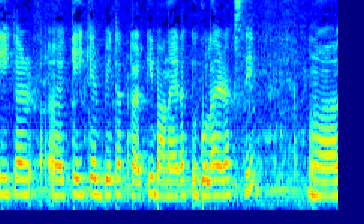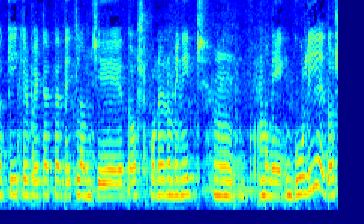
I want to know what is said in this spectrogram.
কেকের কেকের বেটারটা আর কি বানায় রাখ গোলায় রাখছি। কেকের বেটারটা দেখলাম যে দশ পনেরো মিনিট মানে গুলিয়ে দশ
